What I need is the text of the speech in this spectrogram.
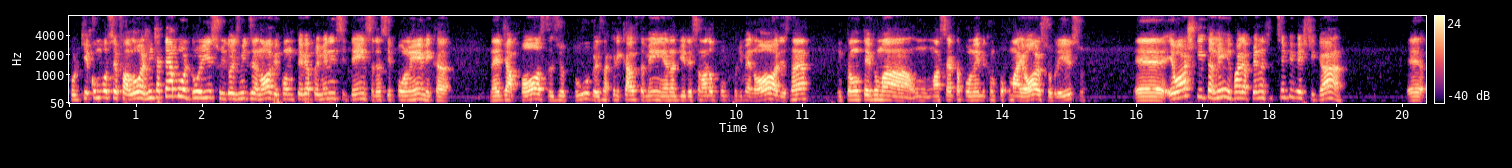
Porque, como você falou, a gente até abordou isso em 2019, quando teve a primeira incidência dessa polêmica né, de apostas, de youtubers. Naquele caso também era direcionado ao público de menores, né? Então teve uma, uma certa polêmica um pouco maior sobre isso. É, eu acho que também vale a pena a gente sempre investigar é,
